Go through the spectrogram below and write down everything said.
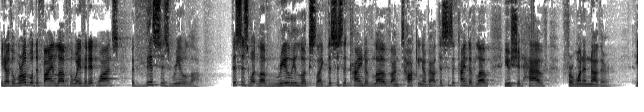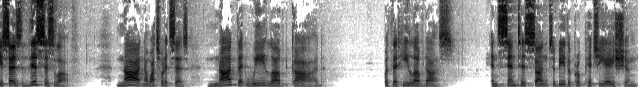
You know, the world will define love the way that it wants, but this is real love. This is what love really looks like. This is the kind of love I'm talking about. This is the kind of love you should have for one another. He says, This is love. Not, now watch what it says, not that we loved God, but that He loved us and sent His Son to be the propitiation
